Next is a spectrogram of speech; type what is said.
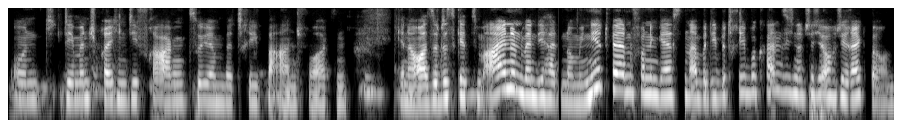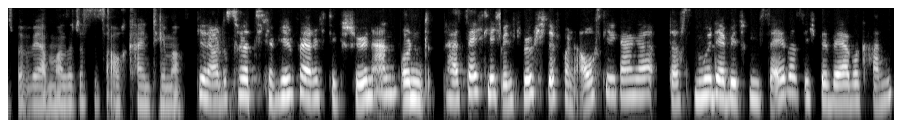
und dementsprechend die Fragen zu ihrem Betrieb beantworten beantworten. Genau, also das geht zum einen, wenn die halt nominiert werden von den Gästen, aber die Betriebe können sich natürlich auch direkt bei uns bewerben. Also das ist auch kein Thema. Genau, das hört sich auf jeden Fall richtig schön an. Und tatsächlich bin ich wirklich davon ausgegangen, dass nur der Betrieb selber sich bewerben kann.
